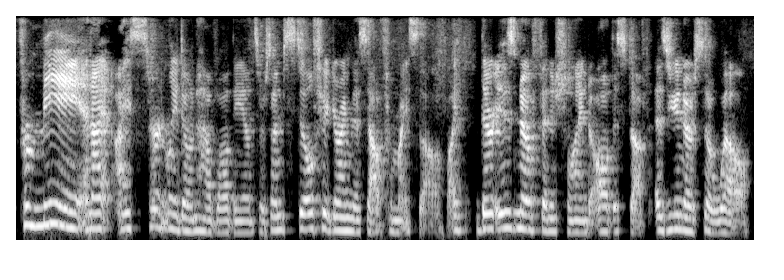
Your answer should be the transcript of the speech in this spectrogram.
for me, and I, I, certainly don't have all the answers. I'm still figuring this out for myself. I, there is no finish line to all this stuff, as you know so well.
